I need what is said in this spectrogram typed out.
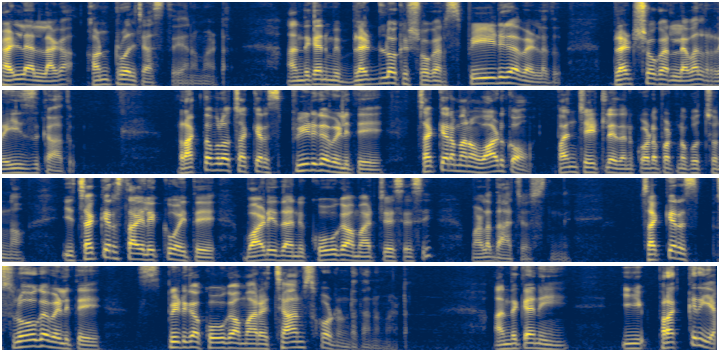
కళ్ళెల్లాగా కంట్రోల్ చేస్తాయి అన్నమాట. అందుకని మీ బ్లడ్లోకి షుగర్ స్పీడ్గా వెళ్ళదు. బ్లడ్ షుగర్ లెవెల్ రైజ్ కాదు. రక్తంలో చక్కెర స్పీడ్గా వెళితే చక్కెర మనం వాడుకోం. పని చేయట్లేదని కూడపట్టున కూర్చున్నాం. ఈ చక్కెర స్థాయిలు ఎక్కువైతే బాడీ దాన్ని కొవ్వుగా మార్చేసేసి మళ్ళీ దాచేస్తుంది. చక్కెర స్లోగా వెళితే స్పీడ్గా కొవ్వుగా మారే ఛాన్స్ కూడా ఉండదు అందుకని ఈ ప్రక్రియ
